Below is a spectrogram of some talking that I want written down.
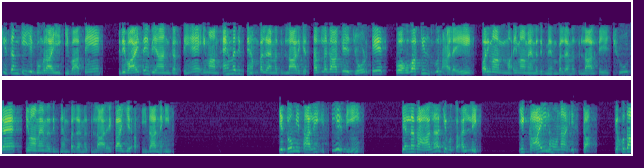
قسم کی یہ گمراہی کی باتیں روایتیں بیان کرتے ہیں۔ امام احمد ابن حنبل رحمۃ اللہ علیہ کے سر لگا کے، جوڑ کے وہ ہوا کس بن علیہ اور امام امام احمد ابن حنبل رحمۃ اللہ علیہ پہ یہ جھوٹ ہے۔ امام احمد ابن حنبل رحمۃ اللہ علیہ کا یہ عقیدہ نہیں۔ تھا یہ دو مثالیں اس لیے دیں کہ اللہ تعالی کے متعلق یہ قائل ہونا اس کا کہ خدا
